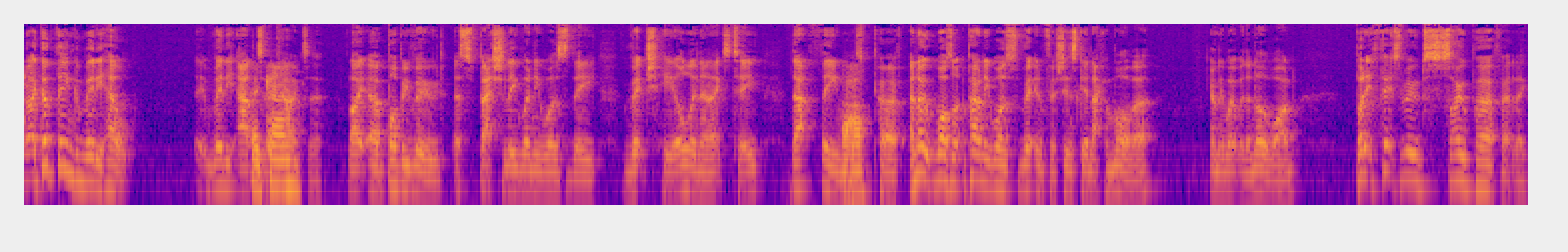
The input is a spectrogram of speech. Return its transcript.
a good theme can really help. It really adds It to the can. character. Like uh, Bobby Roode, especially when he was the rich heel in NXT, that theme was Uh-huh. perfect. I know it wasn't. Apparently, it was written for Shinsuke Nakamura, and they went with another one. But it fits Roode so perfectly.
